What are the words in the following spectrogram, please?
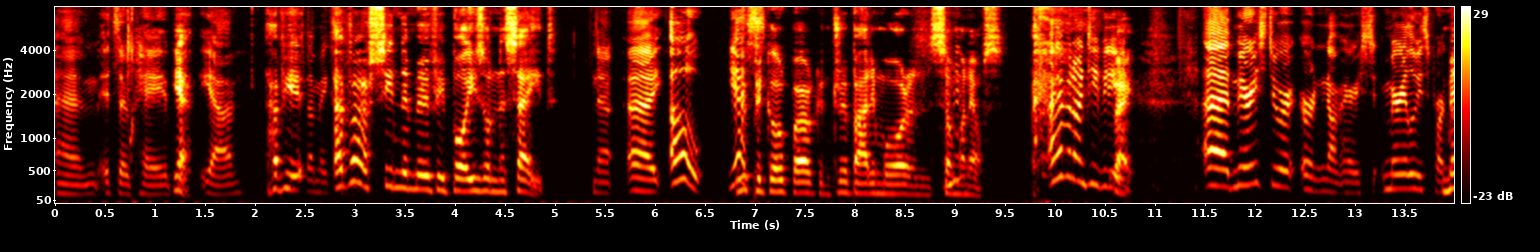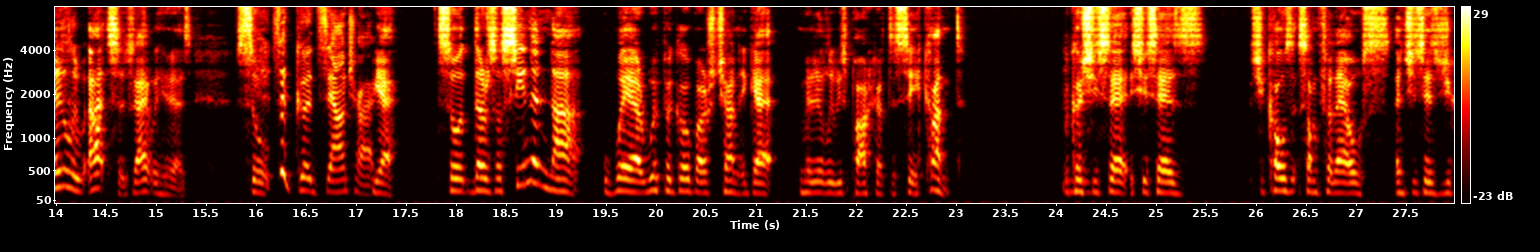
um, it's okay. But Yeah. yeah. Have you ever seen the movie Boys on the Side? No. Uh. Oh yes, Whoopi Goldberg and Drew Barrymore and someone else. I have it on DVD. Right. Uh, Mary Stewart or not Mary Mary Louise Parker. Mary Lou, that's exactly who it is. So, it's a good soundtrack. yeah. So there's a scene in that where Whoopi Goldberg's trying to get Mary Louise Parker to say cunt. Because she said she says she calls it something else and she says you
